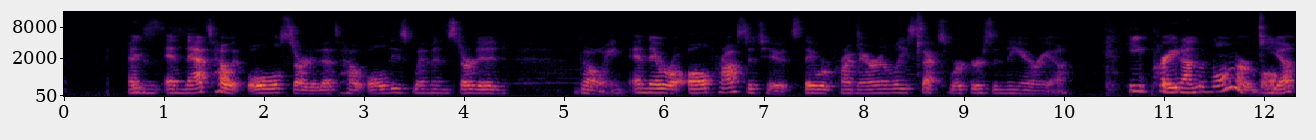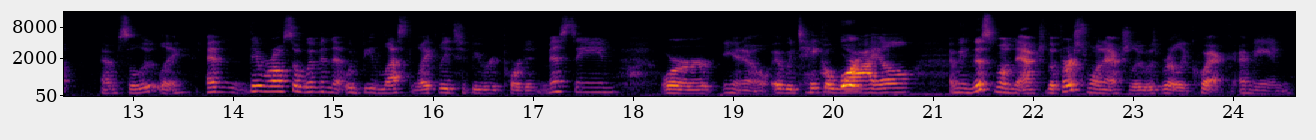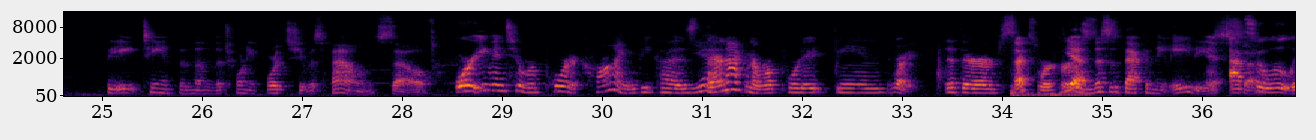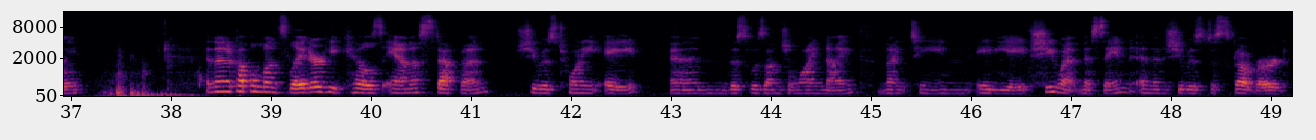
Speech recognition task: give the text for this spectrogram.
And It's- and that's how it all started. That's how all these women started going. And they were all prostitutes. They were primarily sex workers in the area. He preyed on the vulnerable. Yep, absolutely. And they were also women that would be less likely to be reported missing or, you know, it would take a while. I mean, this one actually, the first one actually was really quick. I mean, the 18th and then the 24th she was found, so. Or even to report a crime because Yeah. they're not going to report it being Right. that they're sex workers. Yeah, and this is back in the 80s. so- Absolutely. And then a couple months later, he kills Anna Steffen. She was 28, and this was on July 9th, 1988. She went missing, and then she was discovered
